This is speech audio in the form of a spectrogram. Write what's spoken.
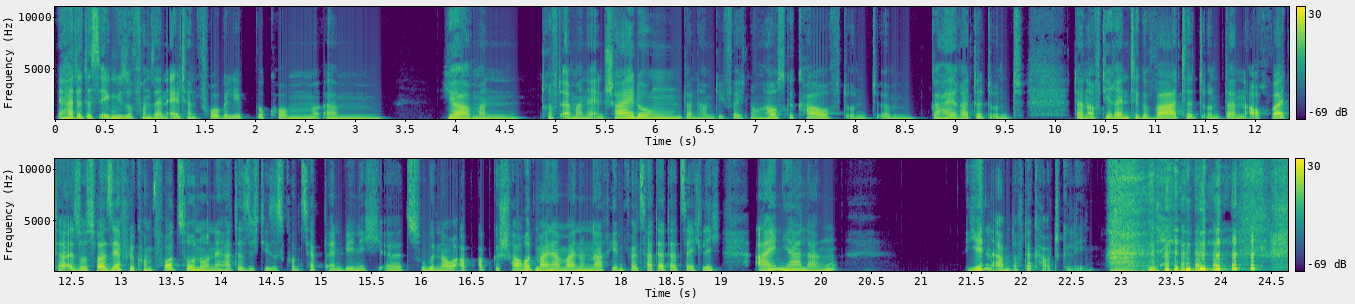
Er hatte das irgendwie so von seinen Eltern vorgelebt bekommen. Ähm, ja, man trifft einmal eine Entscheidung, dann haben die vielleicht noch ein Haus gekauft und ähm, geheiratet und dann auf die Rente gewartet und dann auch weiter. Also es war sehr viel Komfortzone und er hatte sich dieses Konzept ein wenig äh, zu genau ab, abgeschaut, meiner Meinung nach. Jedenfalls hat er tatsächlich ein Jahr lang jeden Abend auf der Couch gelegen.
